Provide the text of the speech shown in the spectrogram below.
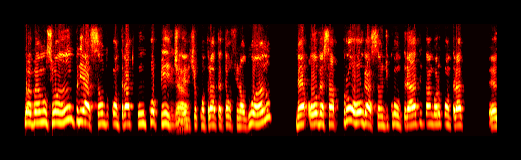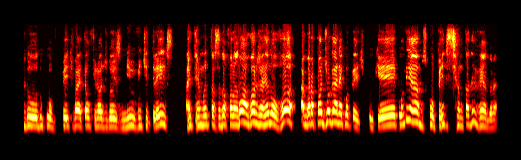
o Havaí anunciou a ampliação do contrato com o Copete. Né? Ele tinha contrato até o final do ano, né? houve essa prorrogação de contrato, então agora o contrato é, do, do Copete vai até o final de 2023. Aí tem muito torcedor falando, bom, agora já renovou, agora pode jogar, né, Copete? Porque, convenhamos, Copete esse ano tá devendo, né?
